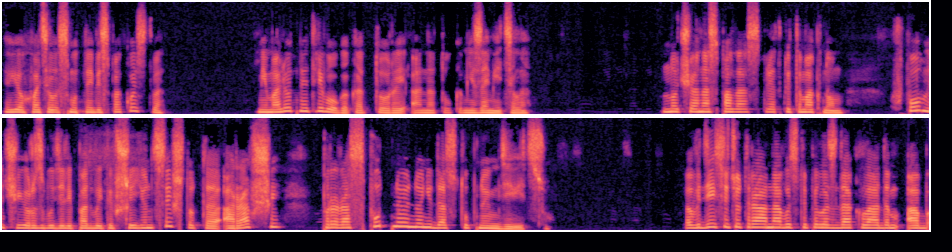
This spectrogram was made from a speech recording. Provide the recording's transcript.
Ее охватило смутное беспокойство, мимолетная тревога, которой она толком не заметила. Ночью она спала с приоткрытым окном. В полночь ее разбудили подвыпившие юнцы, что-то оравшие про распутную, но недоступную им девицу. В десять утра она выступила с докладом об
